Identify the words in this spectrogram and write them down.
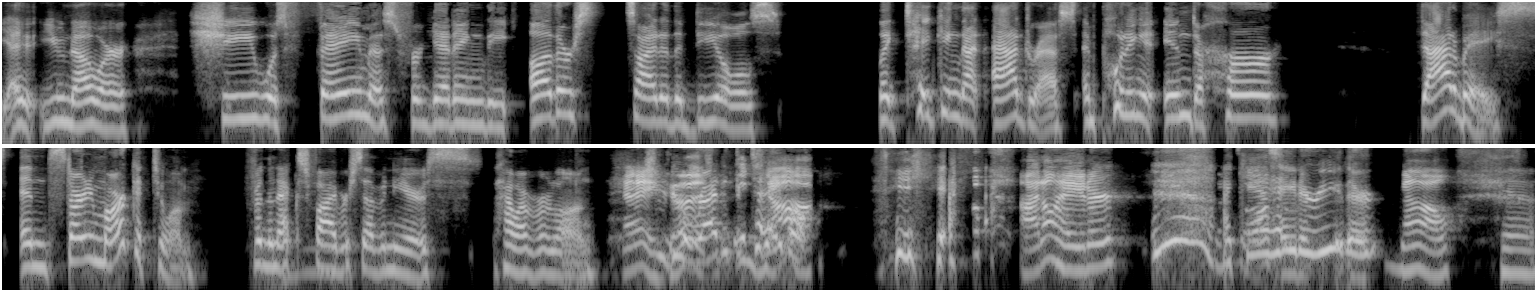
I, I, you know her. She was famous for getting the other side of the deals like taking that address and putting it into her database and starting market to them for the next five or mm. seven years, however long. Hey, good. right at the good table. yeah. I don't hate her. That's I can't awesome. hate her either. No. Yeah.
